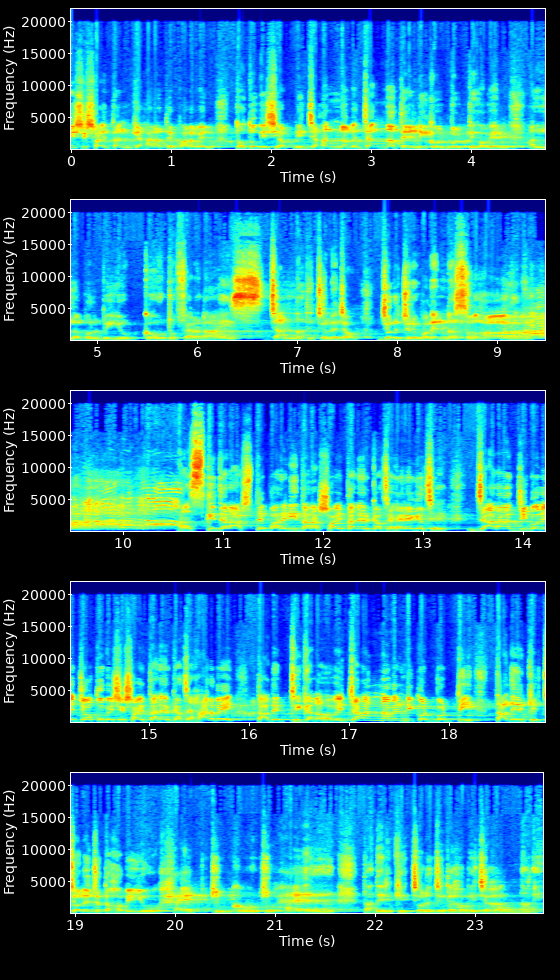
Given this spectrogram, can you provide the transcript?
বেশি শয়তানকে হারাতে পারবেন, তত বেশি আপনি জাহান্নামে, জান্নাতের নিকটবর্তী হবেন। আল্লাহ বলবে ইউ গো টু প্যারাডাইস জান্নাতে চলে যাও, জোরে জোরে বলেন না, সুবহানাল্লাহ। আজকে যারা আসতে পারেনি, তারা শয়তানের কাছে হেরে গেছে। যারা জীবনে যত বেশি শয়তানের কাছে হারবে, তাদের ঠিকানা হবে জাহান্নামের নিকটবর্তী। তাদেরকে চলে যেতে হবে you have to go to hell তাদেরকে চলে যেতে হবে জাহান্নামে।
